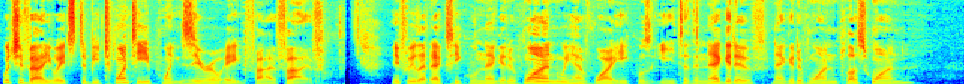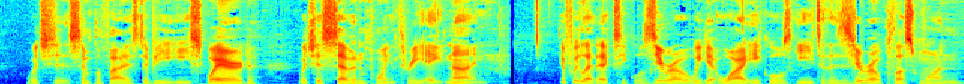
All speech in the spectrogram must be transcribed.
which evaluates to be 20.0855. If we let x equal negative 1, we have y equals e to the negative negative 1 plus 1, which simplifies to be e squared, which is 7.389. If we let x equal 0, we get y equals e to the 0 plus 1,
